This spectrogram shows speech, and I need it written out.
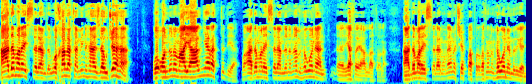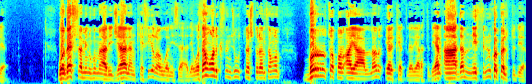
Adam alaýhyssalamdan, we halaka minha zawjaha, we ondan hem aýalyny ýaratdy diýýär. We Adam alaýhyssalamdan hem hem höwenen e, ýasaýar Allah Tagala. Adam alaýhyssalamyň näme çep gapyrgasyndan hem höwenemiz gelýär. Ve besse minhuma rijalan kesiran ve nisaa diýýär. Ve soň ol ikisini jübütleşdirensoňam bir topar aýallar, erkekler ýaratdy diýýär. Ýagny adam neslini köpeltdi diýýär.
